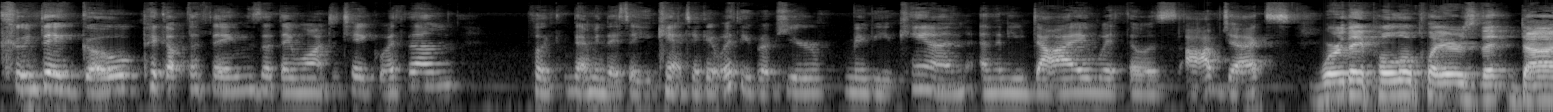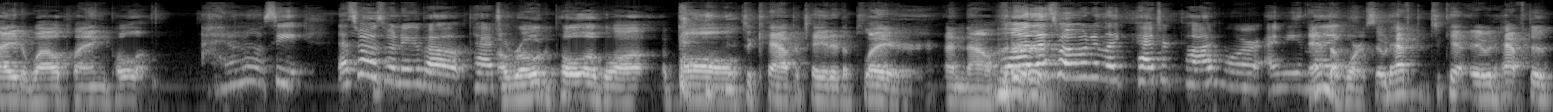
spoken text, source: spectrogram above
could they go pick up the things that they want to take with them? like I mean they say you can't take it with you, but here maybe you can, and then you die with those objects. Were they polo players that died while playing polo? I don't know. See, that's what I was wondering about Patrick. A rogue polo ball, ball decapitated a player, and now well, they're- that's why I'm wondering, like Patrick Podmore. I mean, and like, the horse. It would have to deca- it would have to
